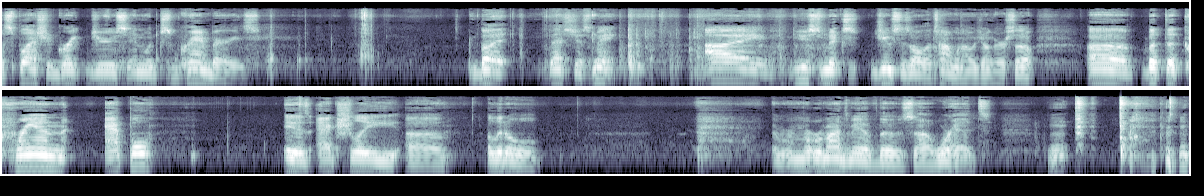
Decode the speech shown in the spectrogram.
a splash of grape juice in with some cranberries. But that's just me. I used to mix juices all the time when I was younger, so. Uh, but the cran apple is actually uh, a little. It rem- reminds me of those uh, warheads. I,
